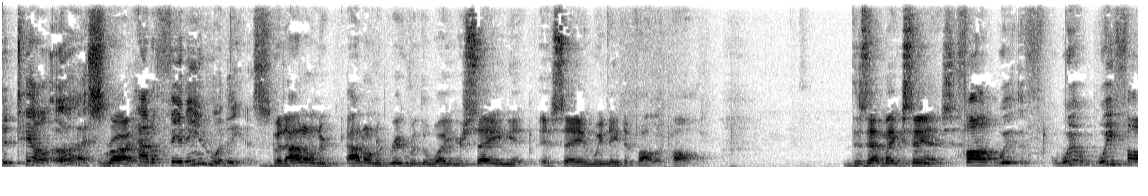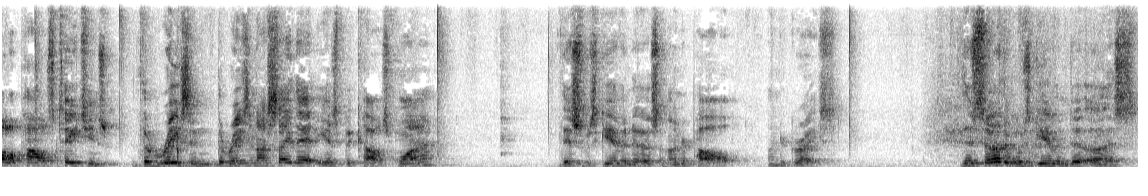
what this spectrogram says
to tell us Right. how to fit in with this. but I don't. I don't agree with the way you're saying it. As saying we need to follow Paul. Does that make sense? Follow, we, we, we follow Paul's teachings. The reason the reason I say that is because why? This was given to us under Paul, under grace. This other was given to us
